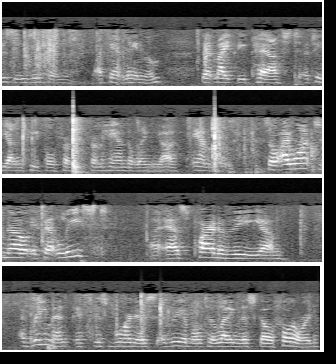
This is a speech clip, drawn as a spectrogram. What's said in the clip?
diseases, and I can't name them, that might be passed to young people from, from handling uh, animals. So I want to know if at least, uh, as part of the um, agreement, if this board is agreeable to letting this go forward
